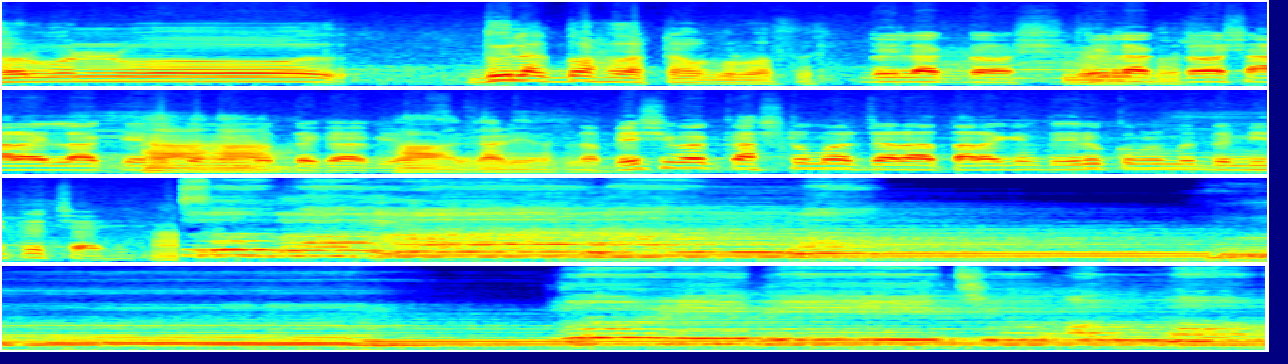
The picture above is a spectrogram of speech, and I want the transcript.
সর্বনিম্ন দুই লাখ দশ হাজার টাকা গরু আছে দুই লাখ দশ দুই লাখ দশ। আড়াই লাখ হ্যাঁ এরকমের হ্যাঁ মধ্যে হ্যাঁ আছে গাড়ি আছে বেশিরভাগ কাস্টমার যারা তারা কিন্তু এরকমের মধ্যে নিতে চায় Glory be to Allah.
